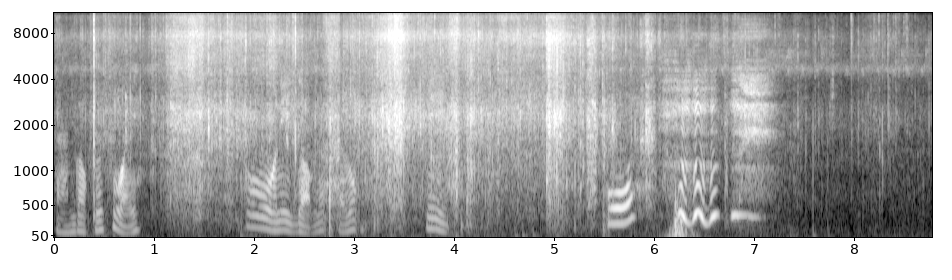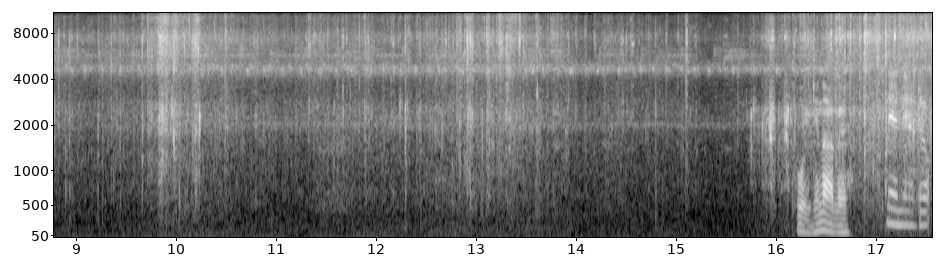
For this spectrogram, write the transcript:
สามดอกสวยๆโอ้ นี่อีกดอกนึงสาวลงนี่โอ้ สวยขนาดเลยเนี่ยเนี่ยดอก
